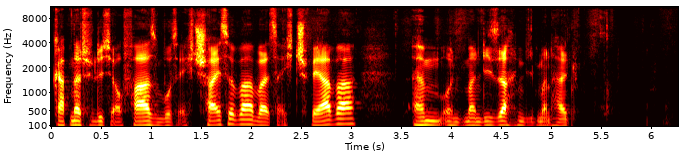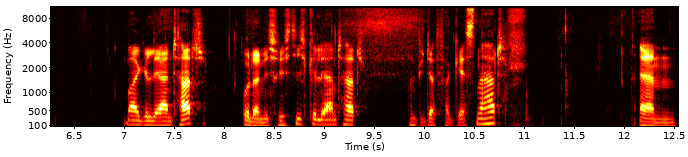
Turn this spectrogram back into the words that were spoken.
gab natürlich auch Phasen, wo es echt scheiße war, weil es echt schwer war. Ähm, und man die Sachen, die man halt mal gelernt hat oder nicht richtig gelernt hat und wieder vergessen hat, ähm,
